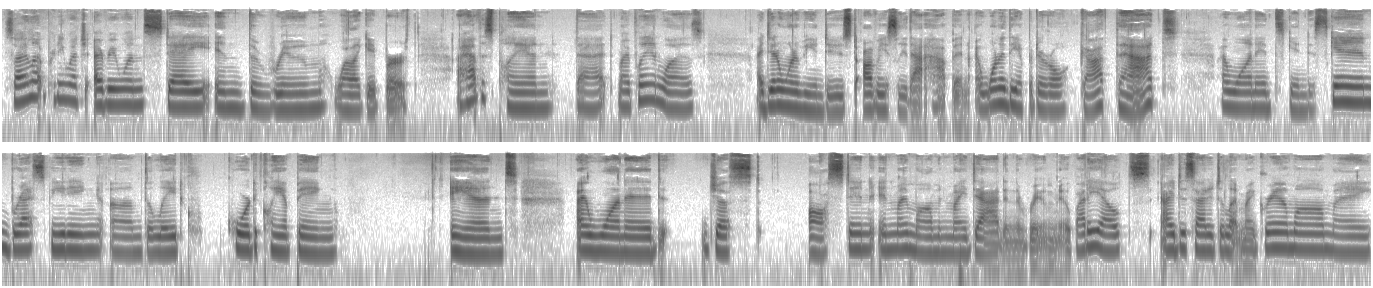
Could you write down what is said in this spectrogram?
So I let pretty much everyone stay in the room while I gave birth. I had this plan that my plan was I didn't want to be induced. Obviously, that happened. I wanted the epidural, got that. I wanted skin to skin, breastfeeding, um, delayed cl- cord clamping, and I wanted just Austin and my mom and my dad in the room, nobody else. I decided to let my grandma, my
